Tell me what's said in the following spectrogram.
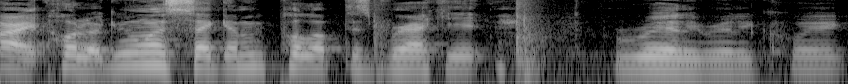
all right, hold up. Give me one second. Let me pull up this bracket really, really quick.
